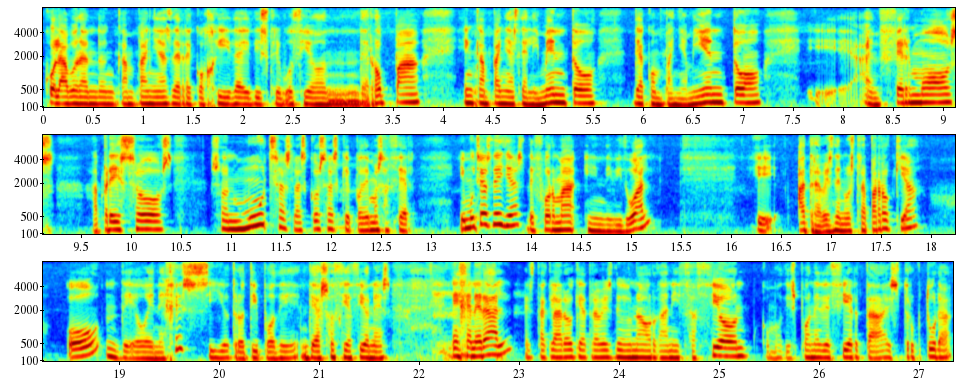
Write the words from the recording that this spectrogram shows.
colaborando en campañas de recogida y distribución de ropa, en campañas de alimento, de acompañamiento, eh, a enfermos, a presos. Son muchas las cosas que podemos hacer y muchas de ellas de forma individual, eh, a través de nuestra parroquia o de ONGs y otro tipo de, asociaciones. En general, está claro que a través de una organización, como dispone de cierta estructura,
